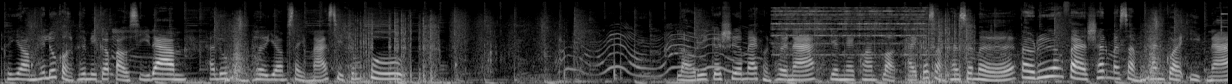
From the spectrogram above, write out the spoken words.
เธอยอมให้ลูกของเธอมีกระเป๋าสีดำถ้าลูกของเธอยอมใส่มาสีชมพู ลอรี่ก็เชื่อแม่ของเธอนะ ยังไงความปลอดภัยก็สำคัญเสมอ แต่เรื่องแฟชั่นมันสำคัญกว่าอีกนะ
